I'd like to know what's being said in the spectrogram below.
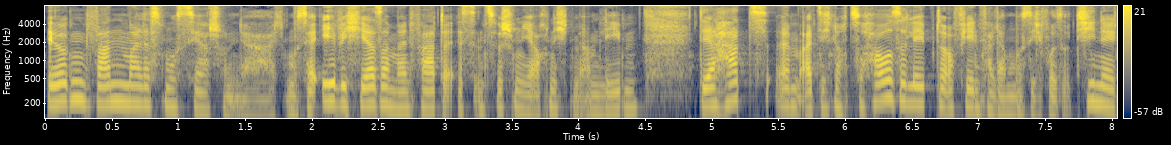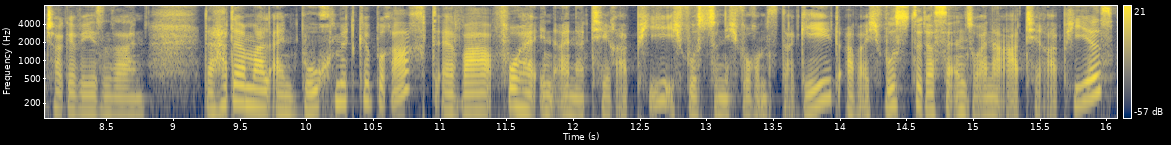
irgendwann mal, das muss ja schon, ja, ich muss ja ewig her sein, mein Vater ist inzwischen ja auch nicht mehr am Leben. Der hat, ähm, als ich noch zu Hause lebte, auf jeden Fall, da muss ich wohl so Teenager gewesen sein, da hat er mal ein Buch mitgebracht. Er war vorher in einer Therapie. Ich wusste nicht, worum es da geht, aber ich wusste, dass er in so einer Art Therapie ist.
